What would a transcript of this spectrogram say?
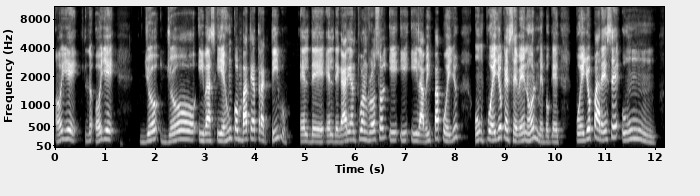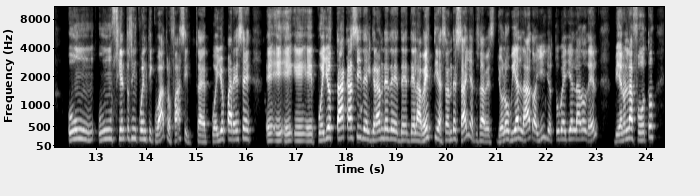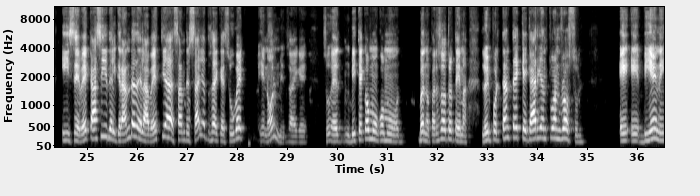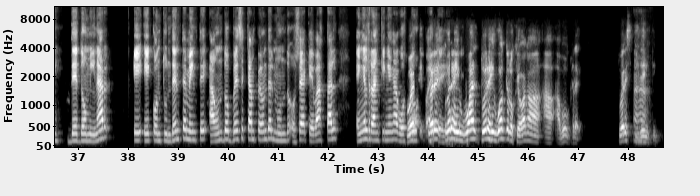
Oye, lo- oye, yo, yo, y, vas- y es un combate atractivo, el de, el de Gary Antoine Russell y, y, y la avispa Puello, un Puello que se ve enorme, porque Puello parece un, un, un 154 fácil, o sea, Puello parece, eh, eh, eh, eh, Puello está casi del grande de, de, de la bestia, Sander Saya, tú sabes, yo lo vi al lado allí, yo estuve allí al lado de él, vieron la foto y se ve casi del grande de la bestia Sander Saya, tú sabes, que sube enorme, o sea, que viste como, como, bueno, pero eso es otro tema. Lo importante es que Gary Antoine Russell eh, eh, viene de dominar eh, contundentemente a un dos veces campeón del mundo, o sea que va a estar en el ranking en agosto. Tú eres, tú eres- este, tú eres igual, tú eres igual que los que van a, a, a Box Rec. Tú eres Ajá. idéntico.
